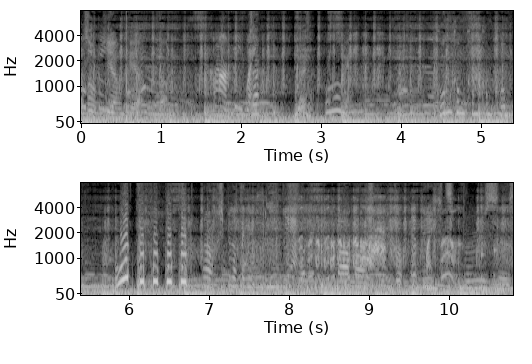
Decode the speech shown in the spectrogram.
ist so hier, okay, ja. Komm, komm, komm, komm, komm. Ach, ich bin doch deine liebevolle Mama. Ich will doch nichts Böses.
